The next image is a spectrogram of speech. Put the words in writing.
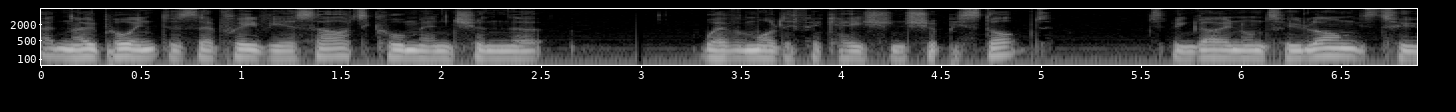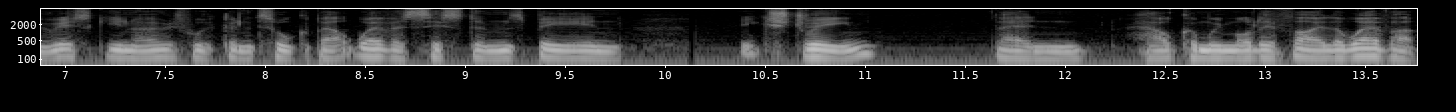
at no point does their previous article mention that weather modification should be stopped. It's been going on too long, it's too risky, you know, if we're going to talk about weather systems being extreme, then how can we modify the weather?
